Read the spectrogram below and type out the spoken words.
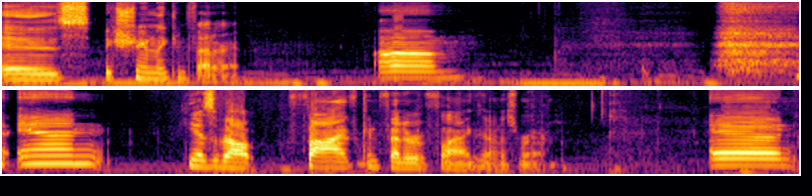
is extremely Confederate. Um, and He has about five Confederate flags on his room. And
